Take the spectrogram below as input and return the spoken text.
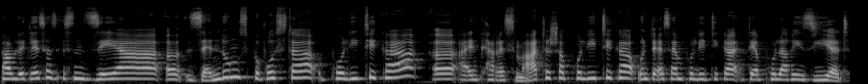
Pablo Iglesias ist ein sehr sendungsbewusster Politiker, ein charismatischer Politiker und er ist ein Politiker, der polarisiert.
